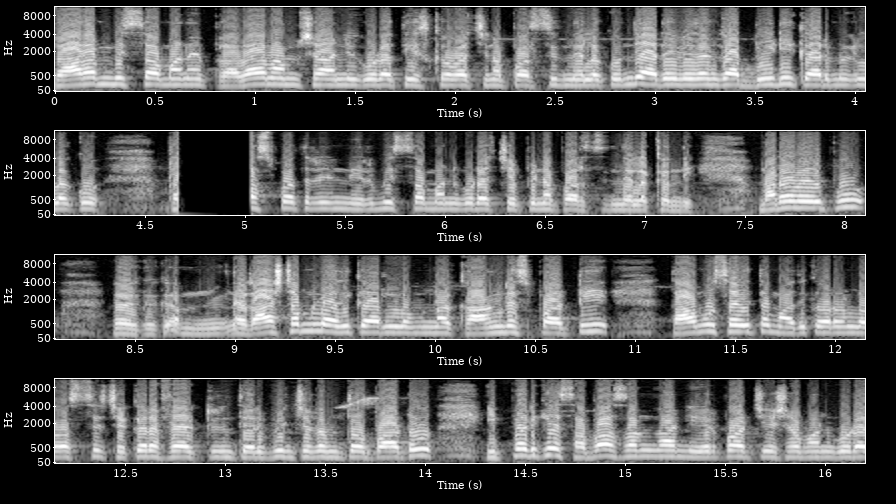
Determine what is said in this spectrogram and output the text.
ప్రారంభిస్తామనే ప్రధాన అంశాన్ని కూడా తీసుకువచ్చిన పరిస్థితి నెలకొంది. అదేవిధంగా బీడీ కార్మికులకు ఆసుపత్రిని నిర్మిస్తామని కూడా చెప్పిన పరిస్థితి నెలకొంది. మరోవైపు రాష్ట్రంలో అధికారంలో ఉన్న కాంగ్రెస్ పార్టీ తాము సైతం అధికారంలో వస్తే చక్కెర ఫ్యాక్టరీని తెరిపించడంతో పాటు ఇప్పటికే సభా సంఘాన్ని ఏర్పాటు చేశామని కూడా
